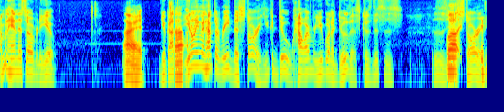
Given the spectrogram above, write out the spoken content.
I'm gonna hand this over to you. All right. You got. Uh, the, you don't even have to read this story. You could do however you want to do this because this is This is Well, your story. if-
